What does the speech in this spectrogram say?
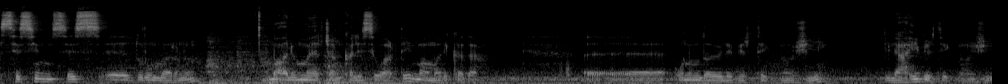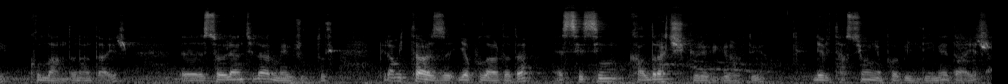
sesin ses durumlarının malum Mercan Kalesi var değil mi Amerika'da? E, onun da öyle bir teknolojiyi ilahi bir teknolojiyi kullandığına dair e, söylentiler mevcuttur. Piramit tarzı yapılarda da e, sesin kaldıraç görevi gördüğü, levitasyon yapabildiğine dair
